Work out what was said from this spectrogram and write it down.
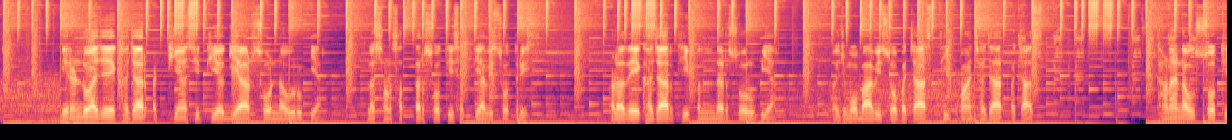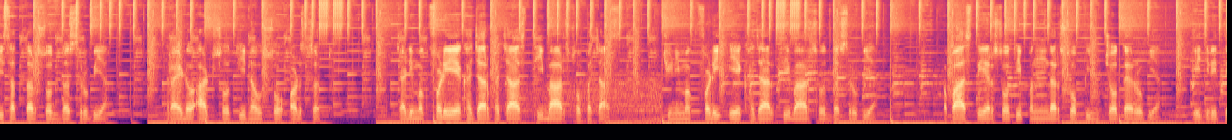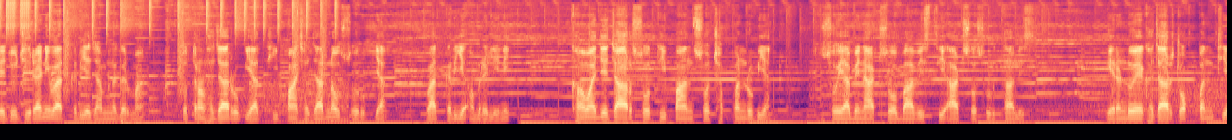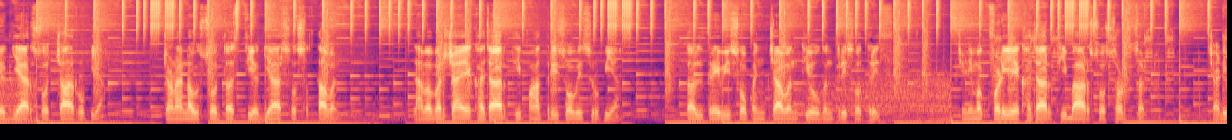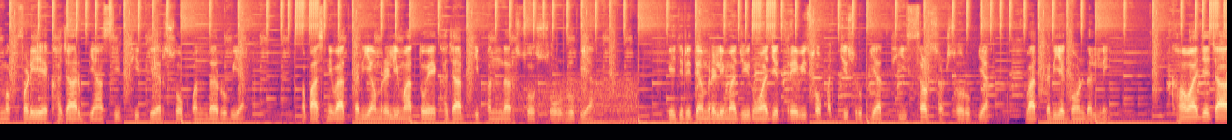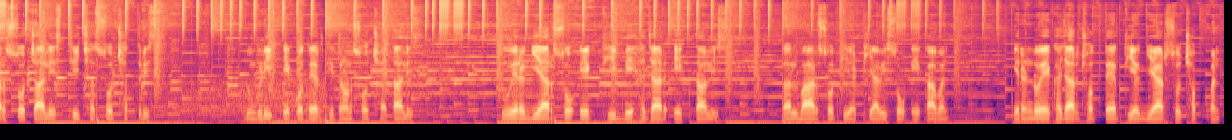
એરંડો આજે એક હજાર અઠ્યાસીથી અગિયારસો નવ રૂપિયા. લસણ સત્તરસોથી સત્યાવીસો ત્રીસ. અડદ એક હજારથી પંદરસો રૂપિયા અજમો બાવીસો પચાસથી પાંચ હજાર પચાસ ધાણા નવસોથી સત્તરસો દસ રૂપિયા રાયડો આઠસોથી નવસો અડસઠ જાડી મગફળી એક હજાર પચાસથી બારસો પચાસ ઝીણી મગફળી એક હજારથી બારસો દસ રૂપિયા કપાસ તેરસો થી પંદરસો પંચોતેર રૂપિયા એ જ રીતે જો જીરાની વાત કરીએ જામનગરમાં, તો ત્રણ હજાર રૂપિયાથી પાંચ હજાર નવસો રૂપિયા. વાત કરીએ અમરેલીની ઘઉં જે ચારસોથી પાંચસો છપ્પન રૂપિયા, સોયાબીન આઠસો બાવીસથી આઠસો સુડતાલીસ, એરંડો એક હજાર ચોપનથી અગિયારસો ચાર રૂપિયા, ચણા નવસો દસથી અગિયારસો સત્તાવન, લાંબા મરચાં એક હજારથી પાંત્રીસો વીસ રૂપિયા તલ ત્રેવીસો પંચાવનથી ઓગણત્રીસો ત્રીસ. ઝીણી મગફળી એક હજારથી બારસો સડસઠ. જાડી મગફળી એક હજાર બ્યાસીથી તેરસો પંદર રૂપિયા. કપાસની વાત કરીએ અમરેલીમાં તો એક હજારથી પંદરસો સોળ રૂપિયા. એ જ રીતે અમરેલીમાં જીરું આજે ત્રેવીસો પચીસ રૂપિયાથી સડસઠસો રૂપિયા. વાત કરીએ ગોંડલની. ઘઉં આજે ચારસો ચાલીસથી છસો છત્રીસ. ડુંગળી એકોતેરથી ત્રણસો છેતાલીસ, તુવેર અગિયારસો એકથી બે હજાર એકતાલીસ, તલ બારસોથી અઠ્યાવીસો એકાવન, એરંડો એક હજાર છોતેરથી અગિયારસો છપ્પન,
